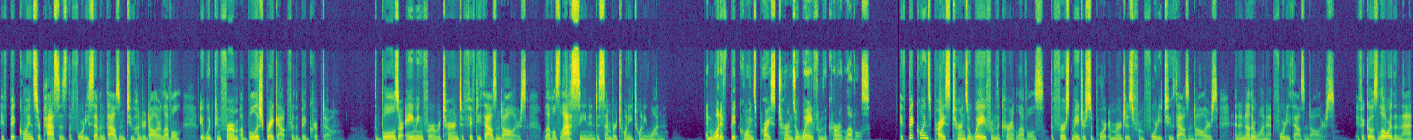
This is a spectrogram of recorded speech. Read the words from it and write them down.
If Bitcoin surpasses the $47,200 level, it would confirm a bullish breakout for the big crypto. The bulls are aiming for a return to $50,000, levels last seen in December 2021. And what if Bitcoin's price turns away from the current levels? If Bitcoin's price turns away from the current levels, the first major support emerges from $42,000 and another one at $40,000. If it goes lower than that,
